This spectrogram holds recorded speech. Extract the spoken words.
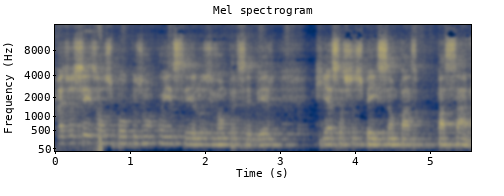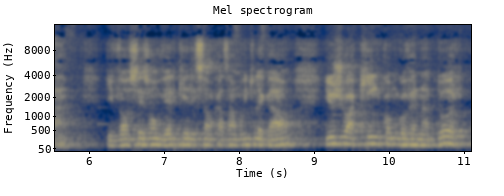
mas vocês aos poucos vão conhecê-los e vão perceber que essa suspeição passará. E vocês vão ver que eles são um casal muito legal. E o Joaquim, como governador,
